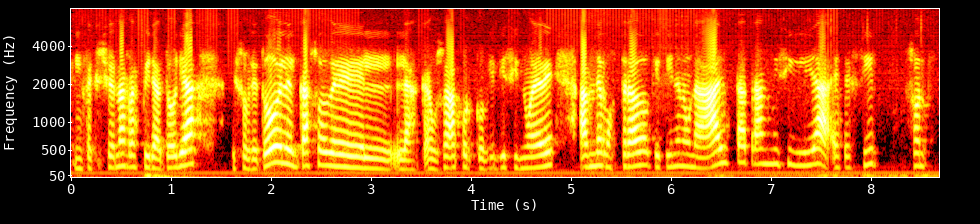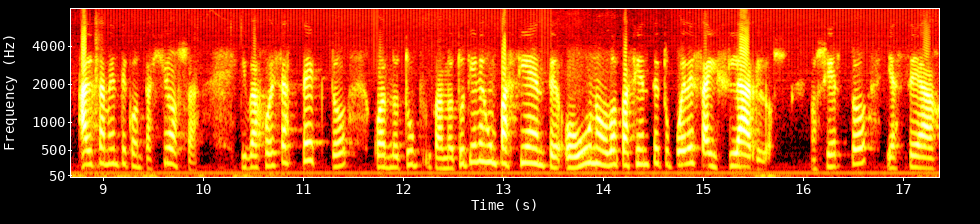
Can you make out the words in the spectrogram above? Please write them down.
infecciones respiratorias, y sobre todo en el caso de las causadas por COVID-19, han demostrado que tienen una alta transmisibilidad, es decir, son altamente contagiosas. Y bajo ese aspecto, cuando tú, cuando tú tienes un paciente o uno o dos pacientes, tú puedes aislarlos, ¿no es cierto? Ya sea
